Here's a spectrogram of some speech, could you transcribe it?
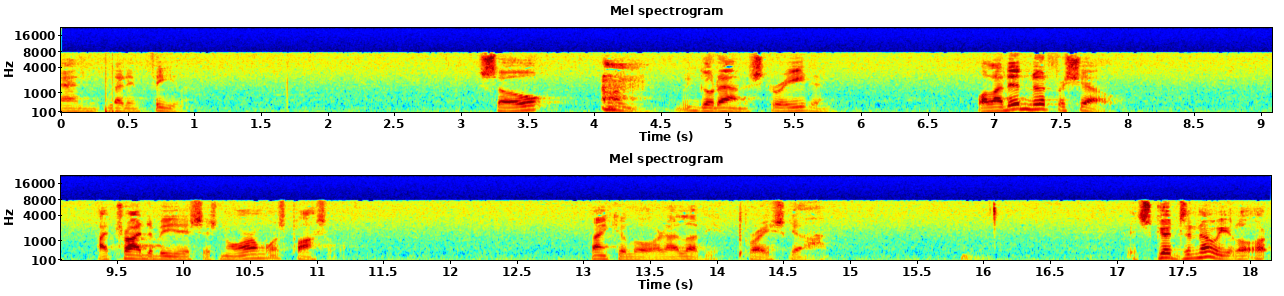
and let him feel it. So we'd go down the street and well I didn't do it for show. I tried to be just as normal as possible. Thank you, Lord. I love you. Praise God. It's good to know you, Lord.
